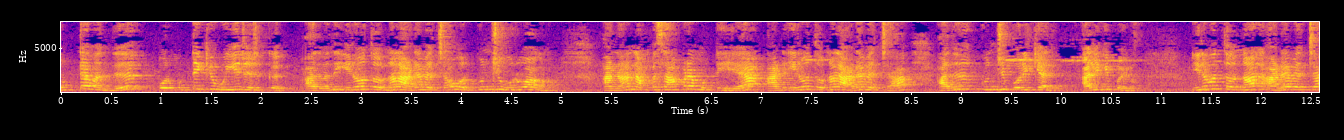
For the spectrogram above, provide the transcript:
முட்டை வந்து ஒரு முட்டைக்கு உயிர் இருக்கு. அது வந்து இருபத்தொரு நாள் அடை வச்சா ஒரு குஞ்சு உருவாகணும். ஆனா நம்ம சாப்பிட்ற முட்டையை அட இருபத்தொரு நாள் அடை வச்சா அது குஞ்சு பொரிக்காது அழுகி போயிடும். இருபத்தொரு நாள் அடை வச்சா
